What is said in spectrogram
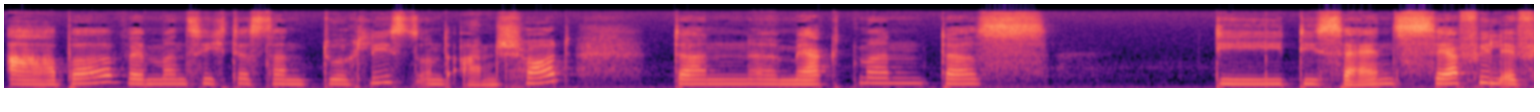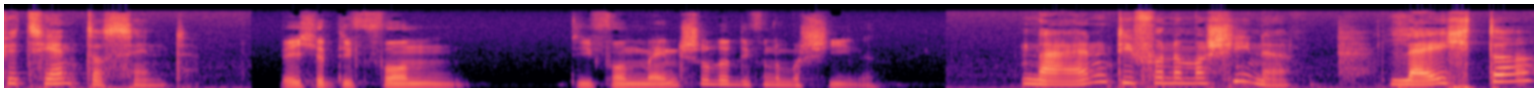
Aber wenn man sich das dann durchliest und anschaut, dann äh, merkt man, dass die Designs sehr viel effizienter sind. Welche? Die von, die von Mensch oder die von der Maschine? Nein, die von der Maschine. Leichter,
